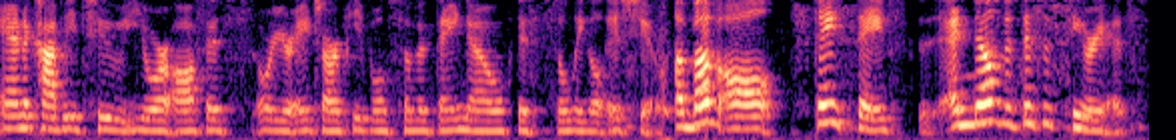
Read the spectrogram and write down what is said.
and a copy to your office or your HR people so that they know this is a legal issue. Above all, stay safe and know that this is serious.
